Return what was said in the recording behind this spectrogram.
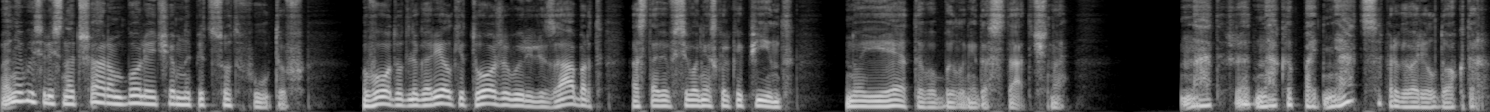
они высились над шаром более чем на пятьсот футов. Воду для горелки тоже вылили за борт, оставив всего несколько пинт, но и этого было недостаточно — «Надо же, однако, подняться», — проговорил доктор.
